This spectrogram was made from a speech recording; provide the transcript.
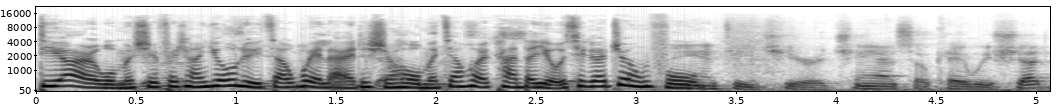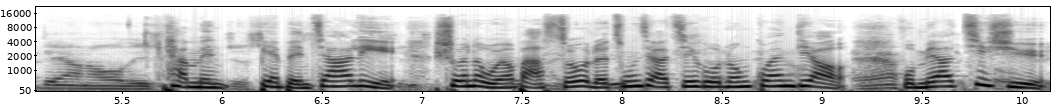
第二，我们是非常忧虑，在未来的时候，我们将会看到有些个政府，他们变本加厉，说呢，我要把所有的宗教机构都关掉，我们要继续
